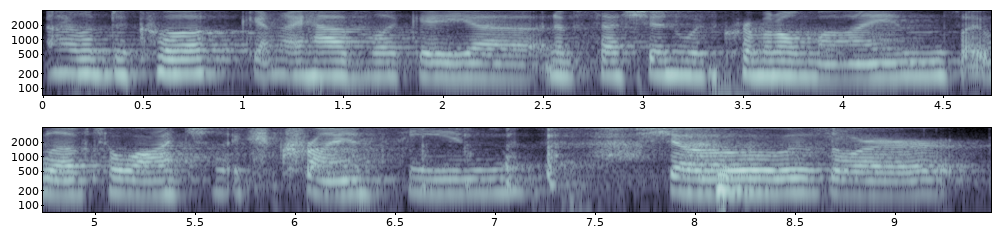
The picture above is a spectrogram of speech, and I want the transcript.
I love to cook, and I have like a uh, an obsession with criminal minds. I love to watch like crime scene shows, or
